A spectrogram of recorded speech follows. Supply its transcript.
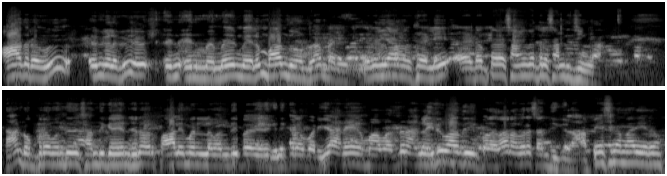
ஆதரவு எங்களுக்கு மேன்மேலும் வாழ்ந்து ஒரு கேள்வி அஹ் டாக்டர் சமீபத்தில் சந்திச்சிங்களா? நான் டாக்டரை வந்து சந்திக்கிறேன்னு சொன்னா ஒரு பார்லிமெண்ட்ல வந்து இப்ப நிற்கிறபடியே அநேகமா வந்து நாங்கள் இருபதாம் தான் அவரை சந்திக்கலாம். பேசின மாதிரி எதுவும்?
